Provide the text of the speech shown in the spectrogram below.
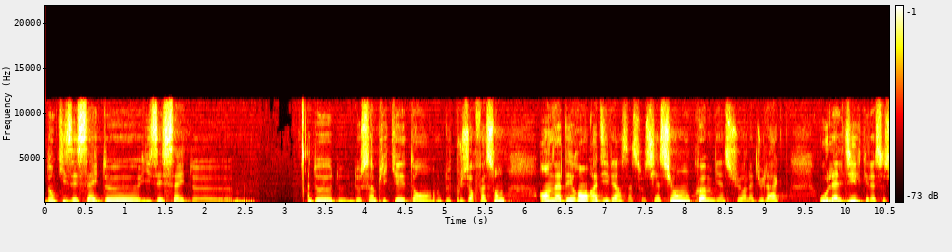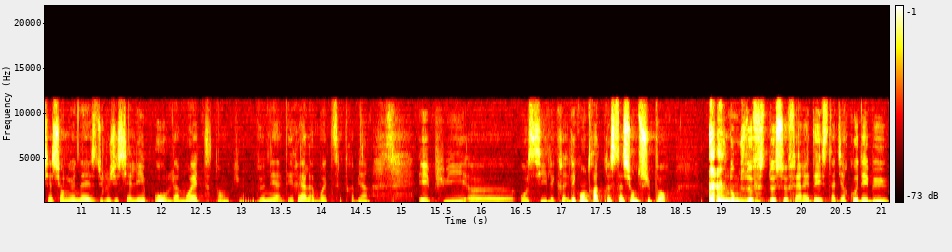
Donc ils essayent de, s'impliquer de plusieurs façons, en adhérant à diverses associations, comme bien sûr la Dulac, ou l'ALDIL, qui est l'association lyonnaise du logiciel libre, ou la Mouette, donc venez adhérer à la Mouette, c'est très bien. Et puis euh, aussi les, contrats de prestation de support, donc de se faire aider, c'est-à-dire qu'au début,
